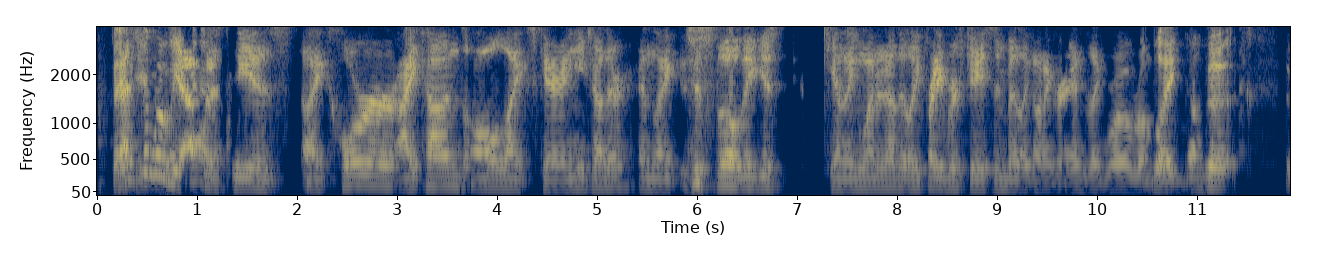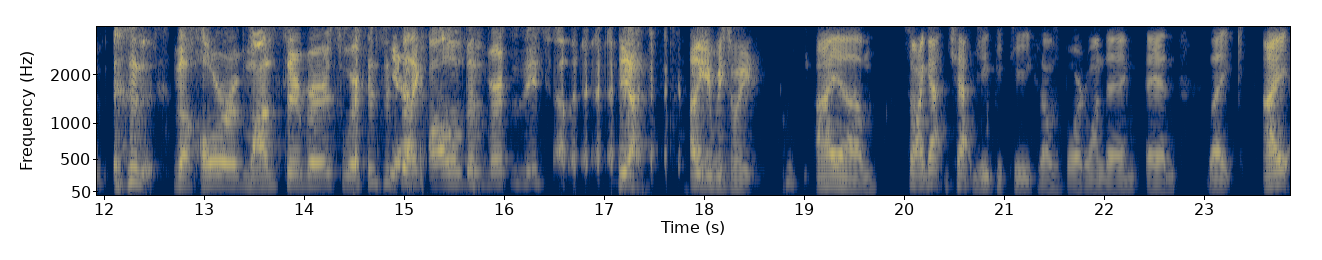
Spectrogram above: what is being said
thank That's the movie I me want to see is like horror icons all like scaring each other and like just slowly just killing one another, like Freddy vs. Jason, but like on a grand like Royal Rumble. like the the horror monster verse where it's just Yeah. like all of them versus each other. yeah, I think it'd be sweet. I um so I got Chat GPT because I was bored one day and like I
